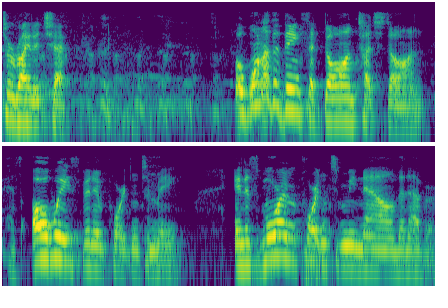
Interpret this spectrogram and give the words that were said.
to write a check. But one of the things that Dawn touched on has always been important to me, and it's more important to me now than ever.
